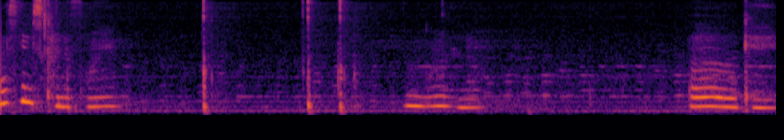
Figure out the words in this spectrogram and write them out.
That seems kind of fine. Mm, I don't know. Oh, okay.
